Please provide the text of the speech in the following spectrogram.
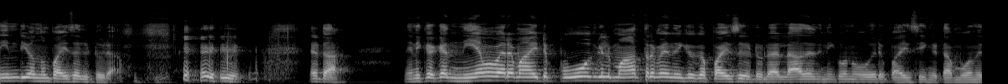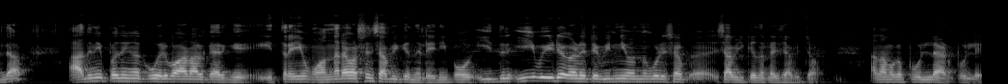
നിന്റെ ഒന്നും പൈസ കിട്ടൂല. കേട്ടാ? നിനക്കൊക്കെ നിയമപരമായിട്ട് പോവെങ്കിൽ മാത്രമേ നിനക്കൊക്കെ പൈസ കിട്ടൂല. അല്ലാതെ നിനക്കൊന്നും ഒരു പൈസയും കിട്ടാൻ പോകുന്നില്ല. അതിനിപ്പോൾ നിങ്ങൾക്ക് ഒരുപാട് ആൾക്കാർക്ക് ഇത്രയും ഒന്നര വർഷം ശപിക്കുന്നില്ല? ഇനിയിപ്പോൾ ഇത് ഈ വീഡിയോ കണ്ടിട്ട് പിന്നെ ഒന്നും കൂടി ശപ ശപിക്കുന്നുണ്ടെങ്കിൽ ശപിച്ചോ? അത് നമുക്ക് പുല്ലാണ് പുല്ല്.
